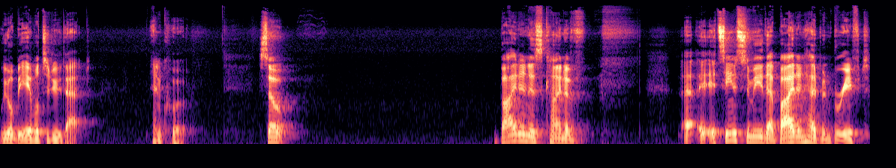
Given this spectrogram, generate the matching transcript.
we will be able to do that. End quote. So, Biden is kind of. Uh, it seems to me that Biden had been briefed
